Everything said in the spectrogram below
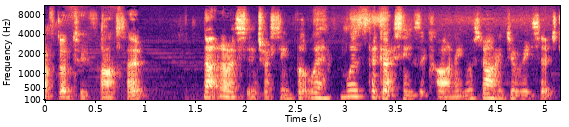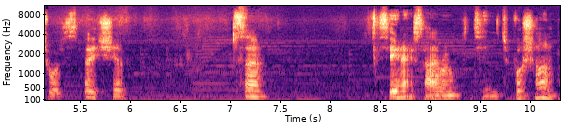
I've gone too far, so not the most interesting, but we're, we're progressing as a colony. We're starting to research towards a spaceship. So, see you next time and we'll continue to push on.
